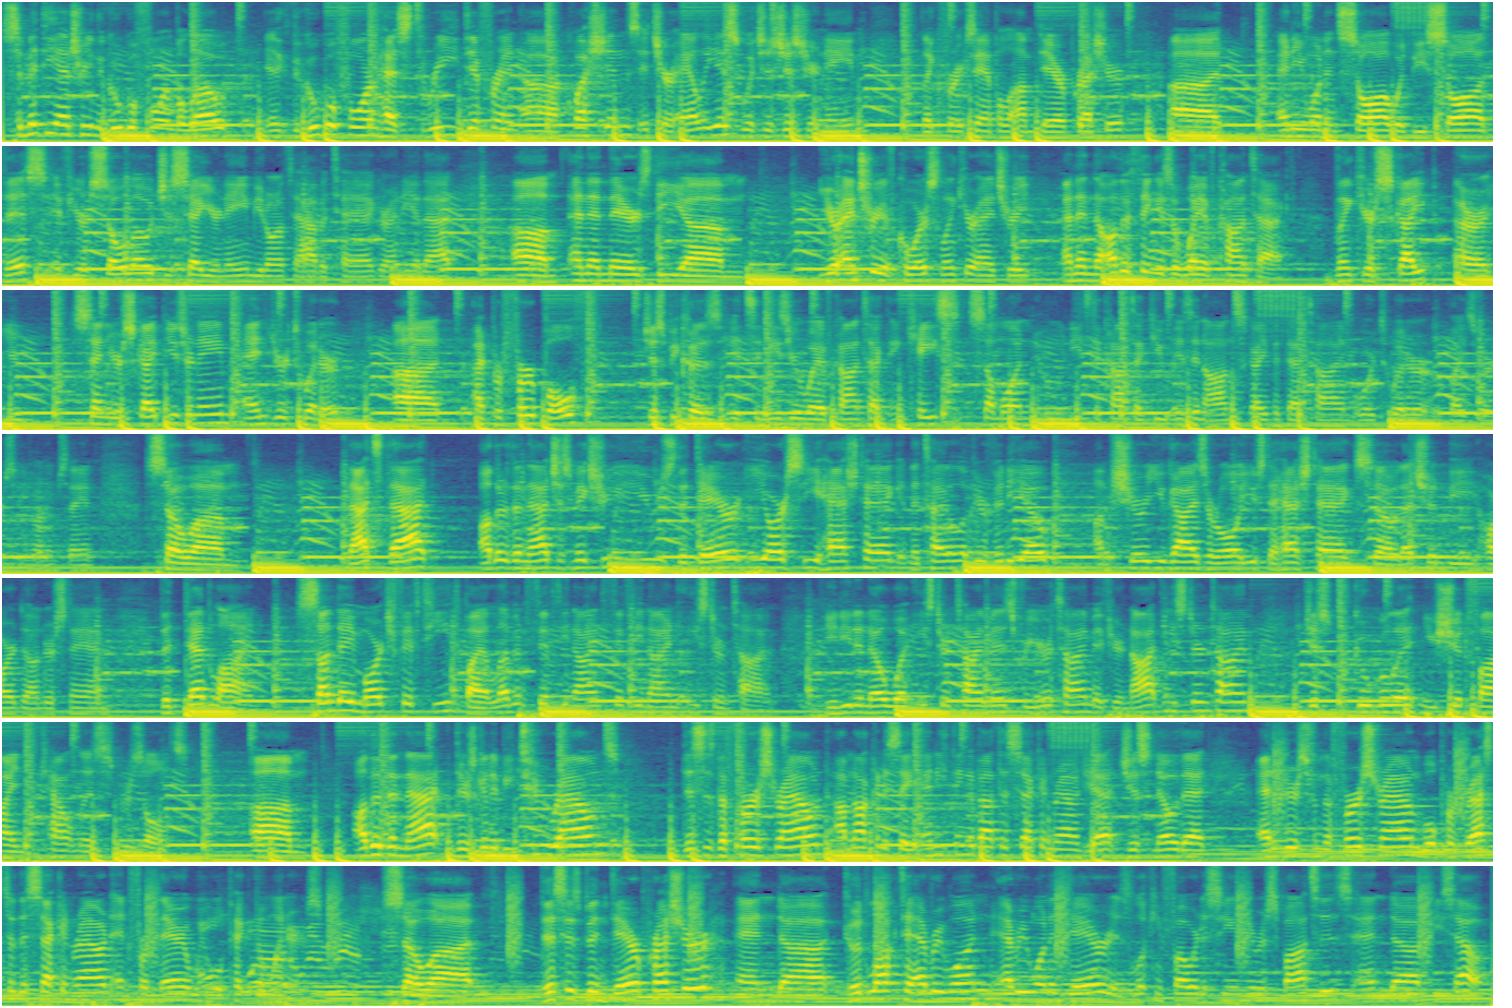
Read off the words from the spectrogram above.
Submit the entry in the Google form below. The Google form has three different uh, questions. It's your alias, which is just your name. Like for example, I'm Dare Pressure. Uh, anyone in SoaR would be SoaR this. If you're solo, just say your name. You don't have to have a tag or any of that. Um, and then there's the um, your entry, of course. Link your entry. And then the other thing is a way of contact link your Skype or you send your Skype username and your Twitter. Uh, I prefer both just because it's an easier way of contact in case someone who needs to contact you isn't on Skype at that time or Twitter or vice versa, you know what I'm saying? So um, that's that. Other than that, just make sure you use the DARE ERC hashtag in the title of your video. I'm sure you guys are all used to hashtags, so that shouldn't be hard to understand. The deadline, Sunday, March 15th by 11:59:59 Eastern Time. You need to know what Eastern Time is for your time, if you're not Eastern Time, just Google it and you should find countless results. Um, other than that, there's going to be two rounds. This is the first round. I'm not going to say anything about the second round yet. Just know that editors from the first round will progress to the second round, and from there we will pick the winners. So uh, this has been Dare Pressure, and uh, good luck to everyone. Everyone at Dare is looking forward to seeing your responses, and uh, peace out.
